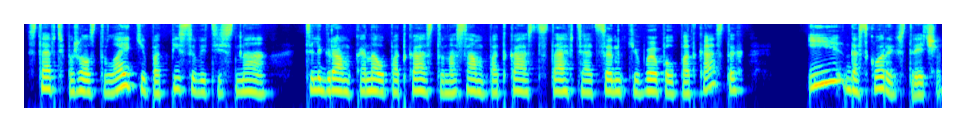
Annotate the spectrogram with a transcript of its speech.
Ставьте, пожалуйста, лайки, подписывайтесь на телеграм-канал подкаста, на сам подкаст, ставьте оценки в Apple подкастах. И до скорой встречи!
